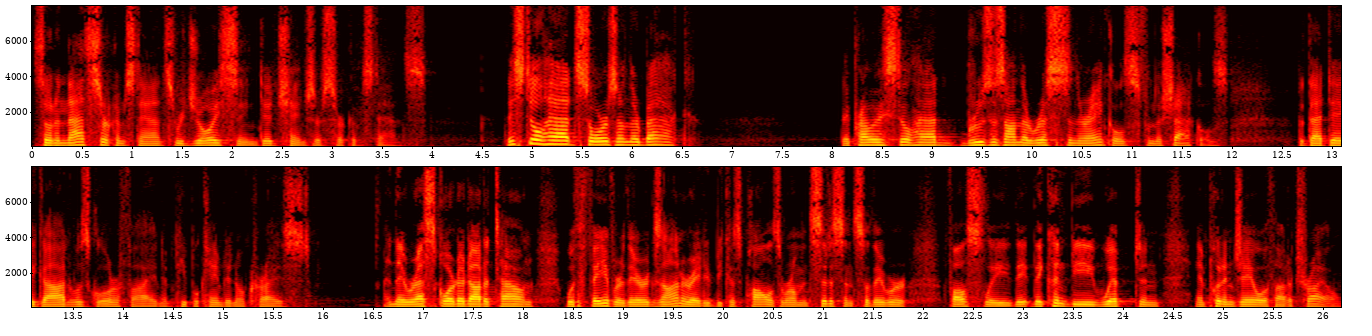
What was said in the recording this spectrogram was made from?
So in that circumstance, rejoicing did change their circumstance. They still had sores on their back. They probably still had bruises on their wrists and their ankles from the shackles. But that day, God was glorified and people came to know Christ. And they were escorted out of town with favor. They were exonerated because Paul was a Roman citizen, so they were falsely, they, they couldn't be whipped and, and put in jail without a trial.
